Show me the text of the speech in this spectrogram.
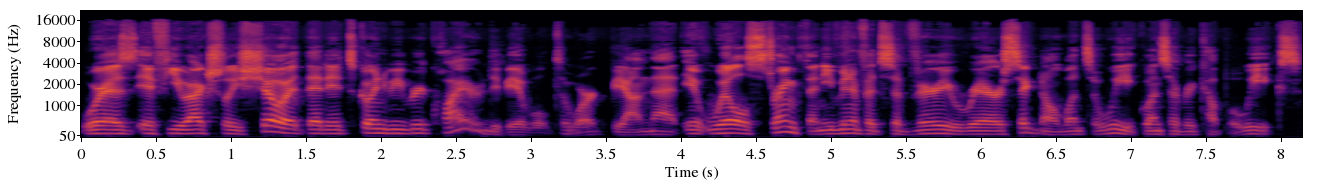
Whereas if you actually show it that it's going to be required to be able to work beyond that, it will strengthen, even if it's a very rare signal once a week, once every couple of weeks,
